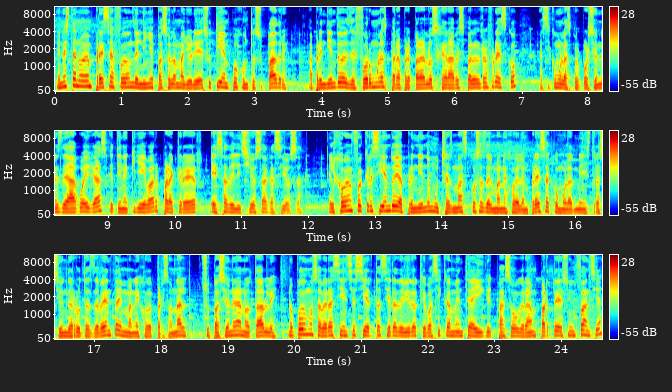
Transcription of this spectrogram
En esta nueva empresa fue donde el niño pasó la mayoría de su tiempo junto a su padre, aprendiendo desde fórmulas para preparar los jarabes para el refresco, así como las proporciones de agua y gas que tenía que llevar para crear esa deliciosa gaseosa. El joven fue creciendo y aprendiendo muchas más cosas del manejo de la empresa, como la administración de rutas de venta y manejo de personal. Su pasión era notable. No podemos saber a ciencia cierta si era debido a que básicamente ahí pasó gran parte de su infancia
